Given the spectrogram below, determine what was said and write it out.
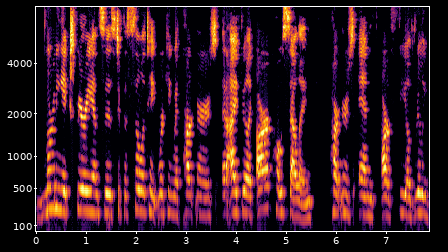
learning experiences to facilitate working with partners. And I feel like our co-selling partners and our field really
